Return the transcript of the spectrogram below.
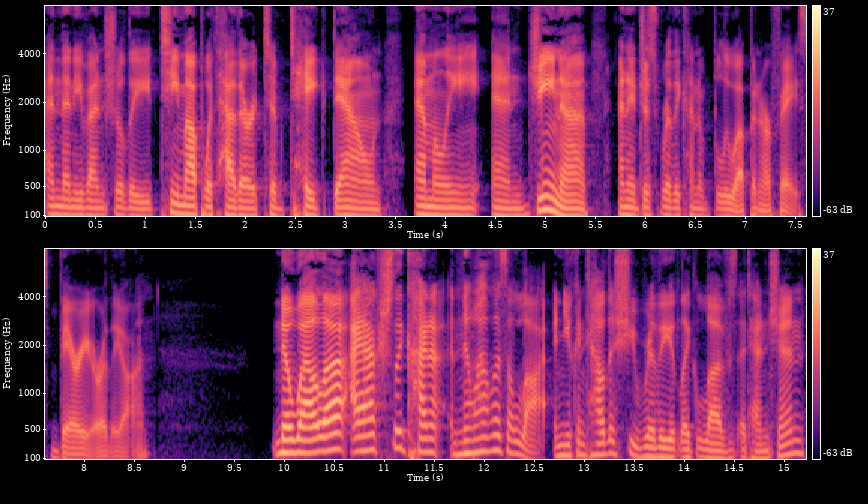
and then eventually team up with Heather to take down Emily and Gina. And it just really kind of blew up in her face very early on. Noella, I actually kind of Noella's a lot, and you can tell that she really like loves attention.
